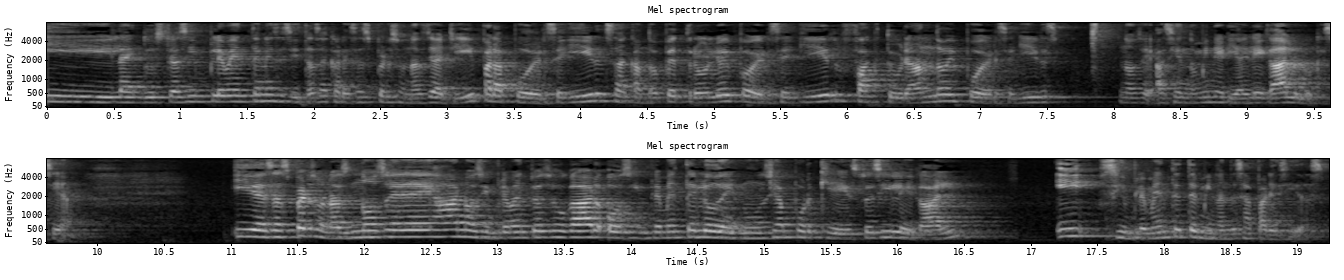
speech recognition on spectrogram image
y la industria simplemente necesita sacar a esas personas de allí para poder seguir sacando petróleo y poder seguir facturando y poder seguir no sé, haciendo minería ilegal o lo que sea. Y esas personas no se dejan o simplemente es hogar o simplemente lo denuncian porque esto es ilegal y simplemente terminan desaparecidas.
